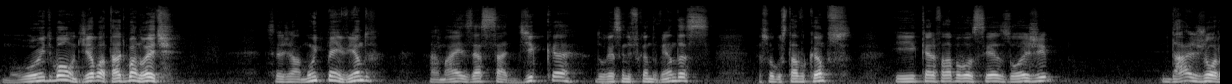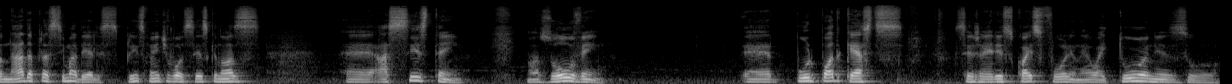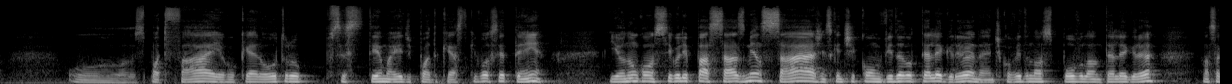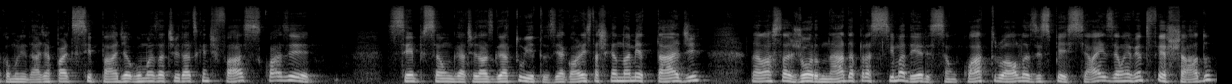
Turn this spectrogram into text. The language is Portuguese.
Muito bom dia, boa tarde, boa noite. Seja muito bem-vindo a mais essa dica do Ressignificando Vendas. Eu sou Gustavo Campos e quero falar para vocês hoje da jornada para cima deles, principalmente vocês que nós é, assistem, nós ouvem é, por podcasts, seja eles quais forem, né? o iTunes, o, o Spotify, qualquer outro sistema aí de podcast que você tenha. E eu não consigo lhe passar as mensagens que a gente convida no Telegram, né? A gente convida o nosso povo lá no Telegram, nossa comunidade, a participar de algumas atividades que a gente faz, quase sempre são atividades gratuitas. E agora a gente está chegando na metade da nossa jornada para cima deles. São quatro aulas especiais, é um evento fechado,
